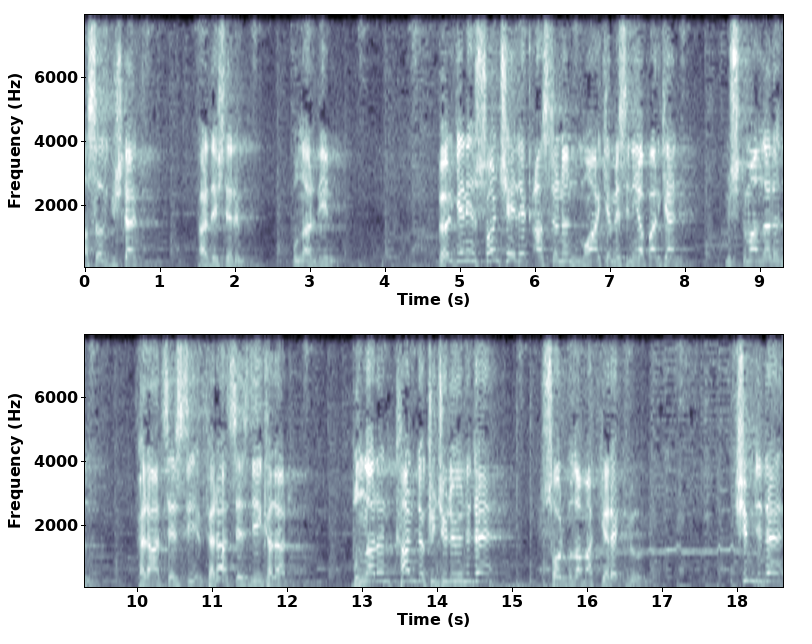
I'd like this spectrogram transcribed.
asıl güçler kardeşlerim bunlar değil mi? Bölgenin son çeyrek asrının muhakemesini yaparken Müslümanların feratsizliği, feratsizliği kadar bunların kan dökücülüğünü de sorgulamak gerekmiyor mu? Şimdi de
